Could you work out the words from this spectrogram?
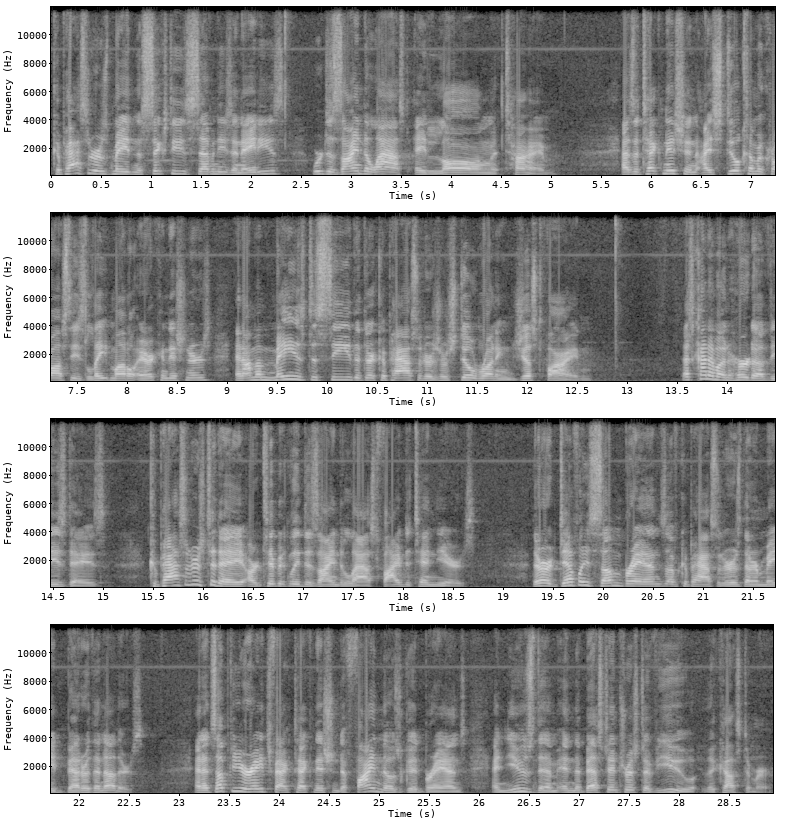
Capacitors made in the 60s, 70s, and 80s were designed to last a long time. As a technician, I still come across these late model air conditioners, and I'm amazed to see that their capacitors are still running just fine. That's kind of unheard of these days. Capacitors today are typically designed to last 5 to 10 years. There are definitely some brands of capacitors that are made better than others. And it's up to your HVAC technician to find those good brands and use them in the best interest of you, the customer.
